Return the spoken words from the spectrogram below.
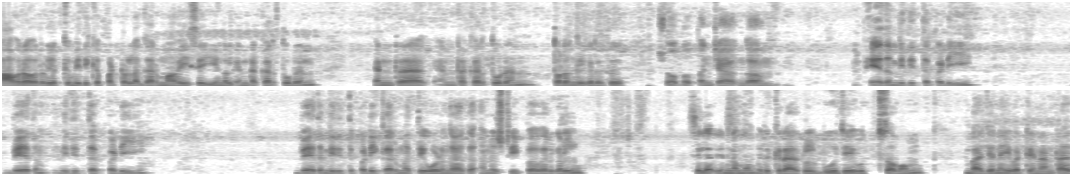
அவரவர்களுக்கு விதிக்கப்பட்டுள்ள கர்மாவை செய்யுங்கள் என்ற கருத்துடன் என்ற என்ற கருத்துடன் தொடங்குகிறது. சோப பஞ்சாங்கம். வேதம் விதித்தபடி வேதம் விதித்தபடி வேதம் விதித்தபடி கர்மத்தை ஒழுங்காக அனுஷ்டிப்பவர்கள் சிலர் இன்னமும் இருக்கிறார்கள். பூஜை உற்சவம் பஜனை இவற்றை நன்றாக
